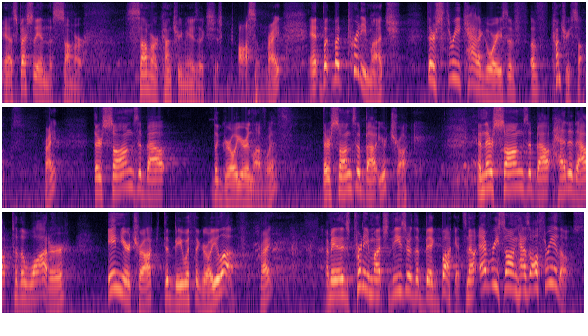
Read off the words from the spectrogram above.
yeah, especially in the summer. Summer country music's just awesome, right? And, but, but pretty much, there's three categories of, of country songs, right? There's songs about the girl you're in love with, there's songs about your truck, and there's songs about headed out to the water in your truck to be with the girl you love, right? I mean, it's pretty much these are the big buckets. Now, every song has all three of those,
